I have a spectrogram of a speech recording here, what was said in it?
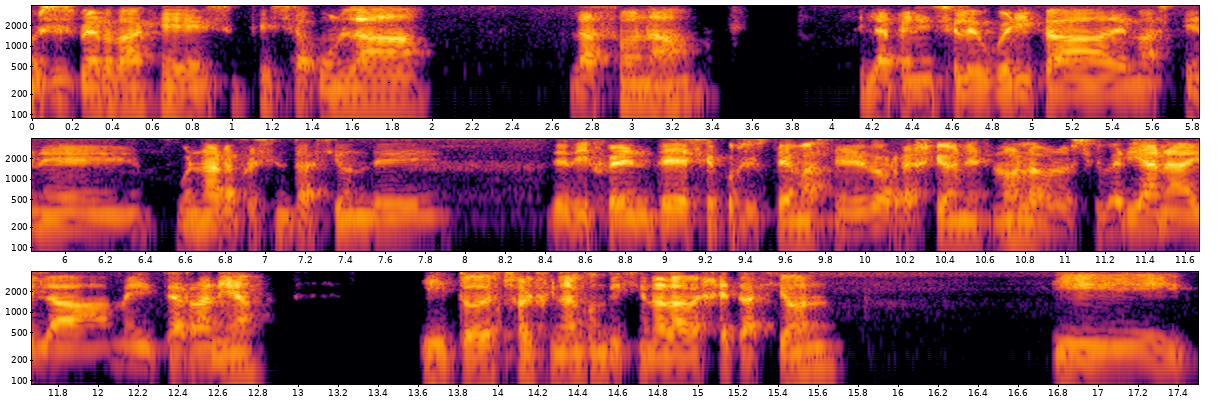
Pues es verdad que, según la, zona, y la península ibérica además tiene buena representación de, diferentes ecosistemas, tiene dos regiones, ¿no? la siberiana y la mediterránea, y todo eso al final condiciona la vegetación y,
